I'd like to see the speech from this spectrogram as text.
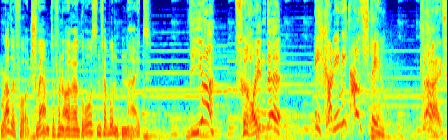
Rutherford schwärmte von eurer großen Verbundenheit. Wir? Freunde? Ich kann ihn nicht ausstehen. Clive,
